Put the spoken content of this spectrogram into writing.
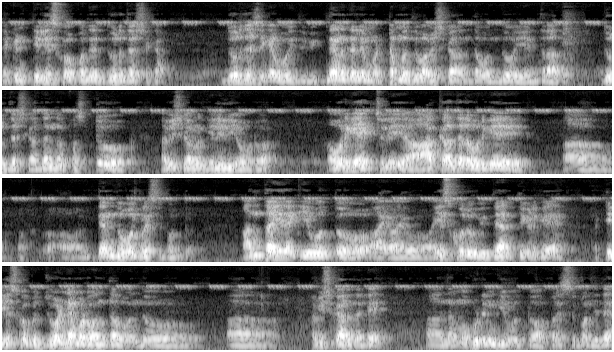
ಯಾಕಂದ್ರೆ ಟೆಲಿಸ್ಕೋಪ್ ಅಂದರೆ ದೂರದರ್ಶಕ. ದೂರದರ್ಶಕ ವಿಜ್ಞಾನದಲ್ಲೇ ಮೊಟ್ಟ ಮೊದಲು ಆವಿಷ್ಕಾರ ಅಂತ ಒಂದು ಯಂತ್ರ ಅದು. ದೂರದರ್ಶಕ. ಅದನ್ನು ಫಸ್ಟು ಆವಿಷ್ಕಾರ ಗೆಲೀಲಿ ಅವರು. ಅವರಿಗೆ ಆ್ಯಕ್ಚುಲಿ ಆ ಕಾಲದಲ್ಲಿ ಅವರಿಗೆ ವಿಜ್ಞಾನ ನೋಬೆಲ್ ಪ್ರಶಸ್ತಿ ಬಂತು. ಅಂತ ಇದಕ್ಕೆ ಇವತ್ತು ಹೈಸ್ಕೂಲ್ ವಿದ್ಯಾರ್ಥಿಗಳಿಗೆ ಟೆಲಿಸ್ಕೋಪ್ ಜೋಡಣೆ ಮಾಡುವಂಥ ಒಂದು ಆವಿಷ್ಕಾರದಲ್ಲಿ ನಮ್ಮ ಹುಡುಗನಿಗೆ ಇವತ್ತು ಪ್ರಶಸ್ತಿ ಬಂದಿದೆ.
